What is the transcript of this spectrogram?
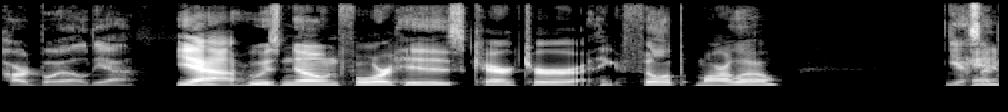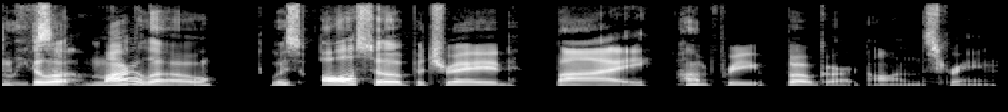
Hard boiled, yeah. Yeah, who is known for his character, I think Philip Marlowe. Yes, I and believe Philip so. Marlowe was also portrayed by Humphrey Bogart on the screen.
